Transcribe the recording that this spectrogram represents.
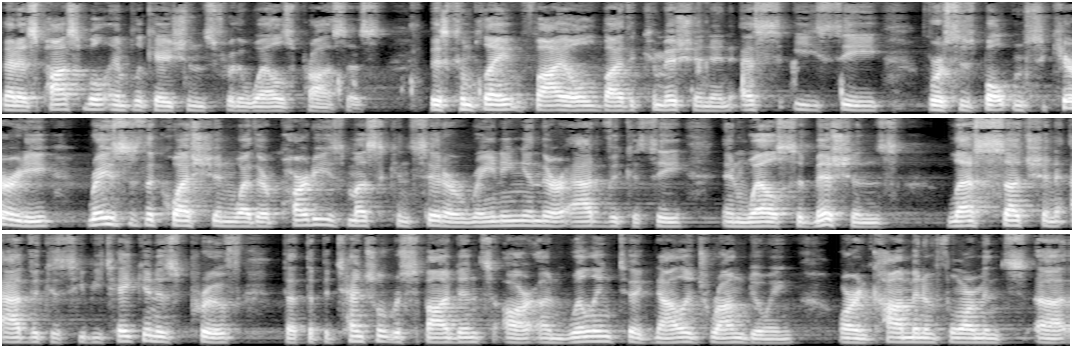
that has possible implications for the Wells process. This complaint filed by the Commission in SEC versus Bolton Security raises the question whether parties must consider reining in their advocacy in Wells submissions, lest such an advocacy be taken as proof that the potential respondents are unwilling to acknowledge wrongdoing or in common uh,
